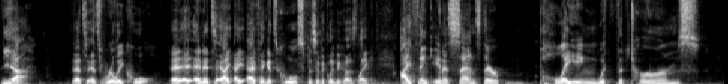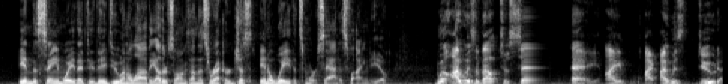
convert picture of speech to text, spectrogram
Dum. Yeah, that's it's really cool, A- a- and it's I, I- I think it's cool specifically because like I think in a sense they're playing with the terms in the same way that they do on a lot of the other songs on this record, just in a way that's more satisfying to you. Well, I was about to say say, I, I, I was, dude,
